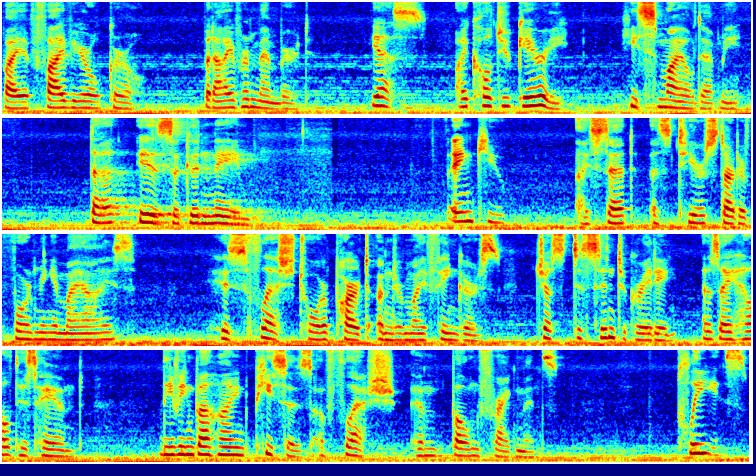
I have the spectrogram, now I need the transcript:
by a five year old girl but I remembered. Yes, I called you Gary. He smiled at me. That is a good name. Thank you, I said as tears started forming in my eyes. His flesh tore apart under my fingers, just disintegrating as I held his hand, leaving behind pieces of flesh and bone fragments. Please,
